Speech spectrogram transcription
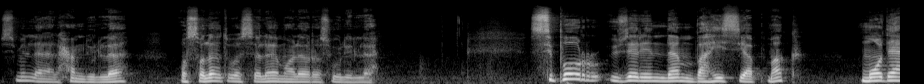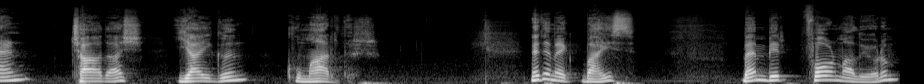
Bismillah, elhamdülillah, ve salatu ve selamu ala Resulillah. Spor üzerinden bahis yapmak, modern, çağdaş, yaygın kumardır. Ne demek bahis? Ben bir form alıyorum,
